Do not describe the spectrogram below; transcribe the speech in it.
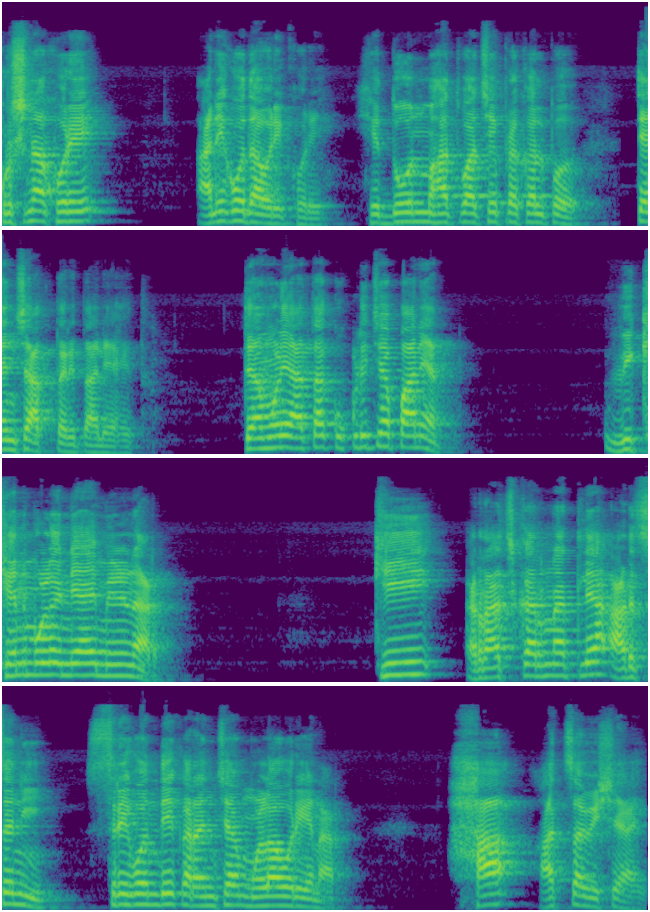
कृष्णा खोरे आणि गोदावरी खोरे हे दोन महत्त्वाचे प्रकल्प त्यांच्या अखत्यारीत आले आहेत. त्यामुळे आता कुकडीच्या पाण्यात विखेंमुळे न्याय मिळणार की राजकारणातल्या अडचणी श्रीगोंदेकरांच्या मुळावर येणार. हा आजचा विषय आहे.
